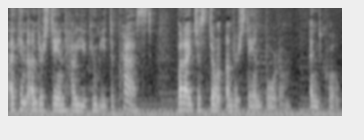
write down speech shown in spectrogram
I can understand how you can be depressed, but I just don't understand boredom. End quote.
